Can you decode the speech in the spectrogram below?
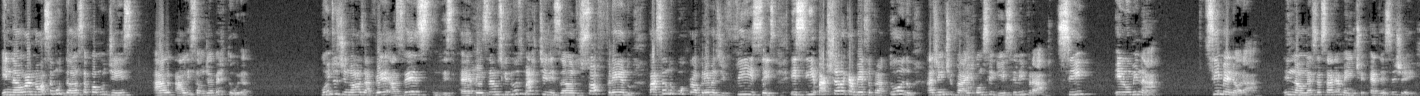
e não a nossa mudança, como diz a, a lição de abertura. Muitos de nós, às vezes, é, pensamos que nos martirizando, sofrendo, passando por problemas difíceis e se baixando a cabeça para tudo, a gente vai conseguir se livrar, se iluminar, se melhorar. E não necessariamente é desse jeito.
